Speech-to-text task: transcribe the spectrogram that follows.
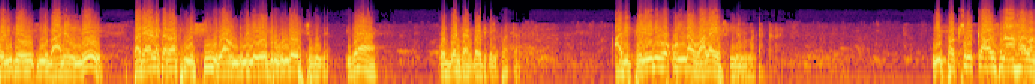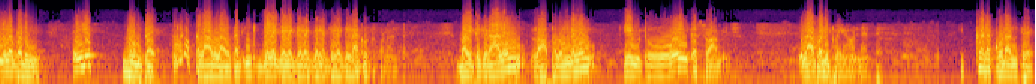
పెళ్ళి జరుగుతుంది బానే ఉంది. పదేళ్ళ తర్వాత మీ సీన్ ఇలా ఉంటుందని ఎదురుగుండా వేస్తుంది ఇదే వద్దంటారు బయటకు వెళ్ళిపోతారు. అది తెలియనివ్వకుండా వల వేస్తుంది అనమాట అక్కడ. ఈ పక్షులకు కావలసిన ఆహారం అందులో పడింది. వెళ్ళి దూకుతాయి. ఒక్క లాగు లాగుతాడు ఇంక గిల గిల గిల గిల గిల గిలా కొట్టుకోవడం బయటికి రాలేం లోపల ఉండలేం. ఏమిటో ఇంకా స్వామీజీ. ఇలా పడిపోయామండి అంతే. ఇక్కడ కూడా అంతే.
